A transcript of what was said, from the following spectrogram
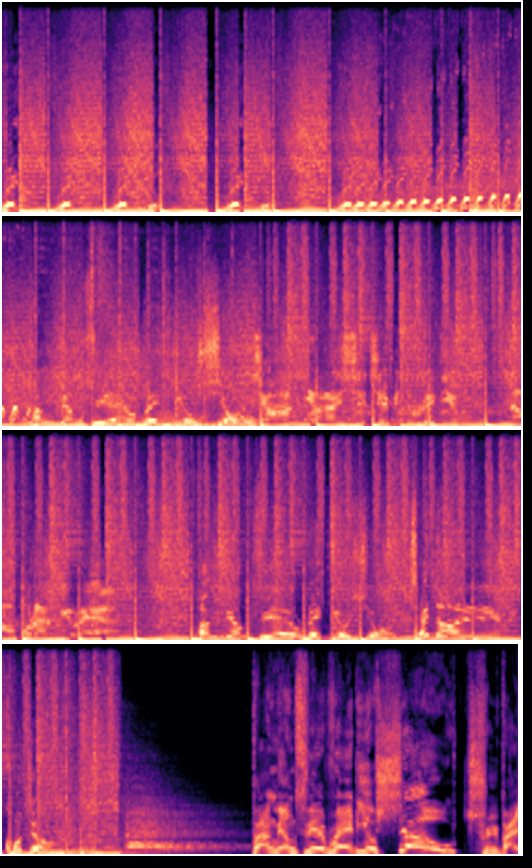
radio, radio, radio, radio. 박명수의 라디오 쇼. 박명수의 라디오 쇼 채널 고정. 박명수의 라디오 쇼 출발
